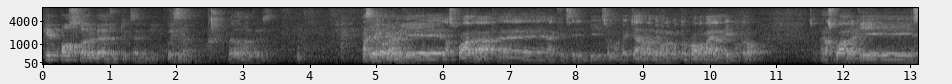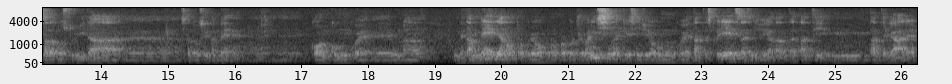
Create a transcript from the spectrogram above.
che posto avrebbe raggiunto in Serie B? Questa? Bella domanda questa. Ah, io credo che la squadra eh, anche in Serie B, insomma, beh, chiaro non abbiamo la controprova, mai l'avremo, però è una squadra che è stata costruita, eh, è stata costruita bene, eh, con comunque eh, un'età media non proprio, non proprio, giovanissima, che significa comunque tanta esperienza, significa tanta, tanti, mh, tante gare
